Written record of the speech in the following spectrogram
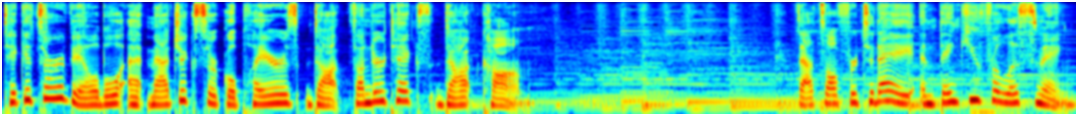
Tickets are available at magiccircleplayers.thundertix.com. That's all for today, and thank you for listening.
